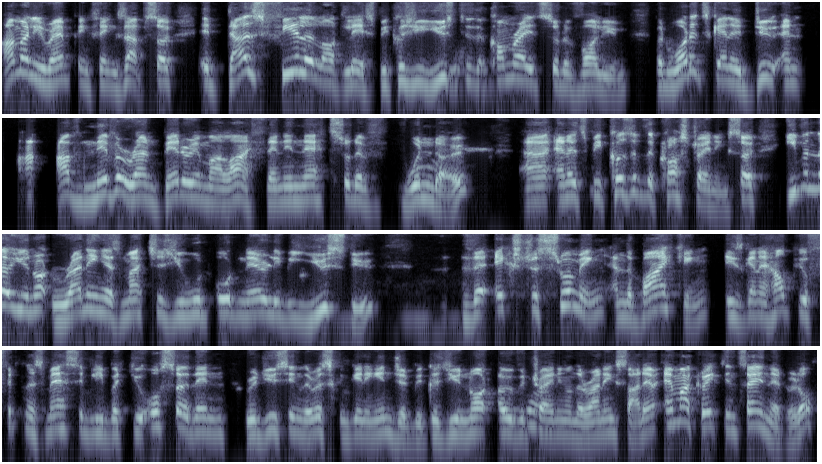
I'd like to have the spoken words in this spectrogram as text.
I'm only ramping things up. So it does feel a lot less because you're used to the comrades sort of volume. But what it's going to do, and I, I've never run better in my life than in that sort of window. Uh, and it's because of the cross training. So even though you're not running as much as you would ordinarily be used to, the extra swimming and the biking is going to help your fitness massively, but you're also then reducing the risk of getting injured because you're not overtraining yeah. on the running side. Am I correct in saying that, Rudolf?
